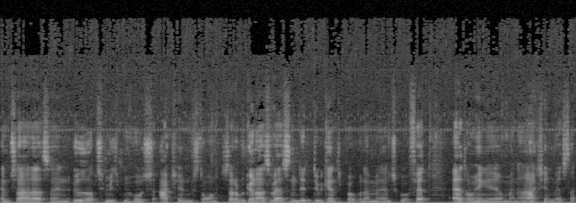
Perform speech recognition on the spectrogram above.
jamen så er der altså en øget optimisme hos aktieinvestorerne. Så der begynder altså at være sådan lidt divergens på, hvordan man anskuer Fed, alt afhængig af, om man er aktieinvestor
